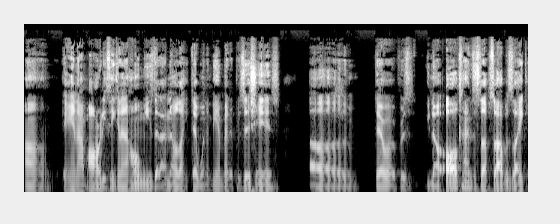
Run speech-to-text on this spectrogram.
Um, and I'm already thinking of homies that I know, like that want to be in better positions. Um, there were, you know, all kinds of stuff. So I was like,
